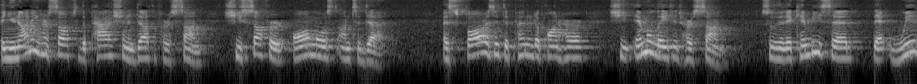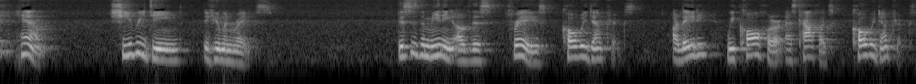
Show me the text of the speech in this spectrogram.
In uniting herself to the passion and death of her son, she suffered almost unto death. As far as it depended upon her, she immolated her son, so that it can be said that with him she redeemed the human race. This is the meaning of this phrase, co redemptrix. Our Lady, we call her as Catholics co redemptrix,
